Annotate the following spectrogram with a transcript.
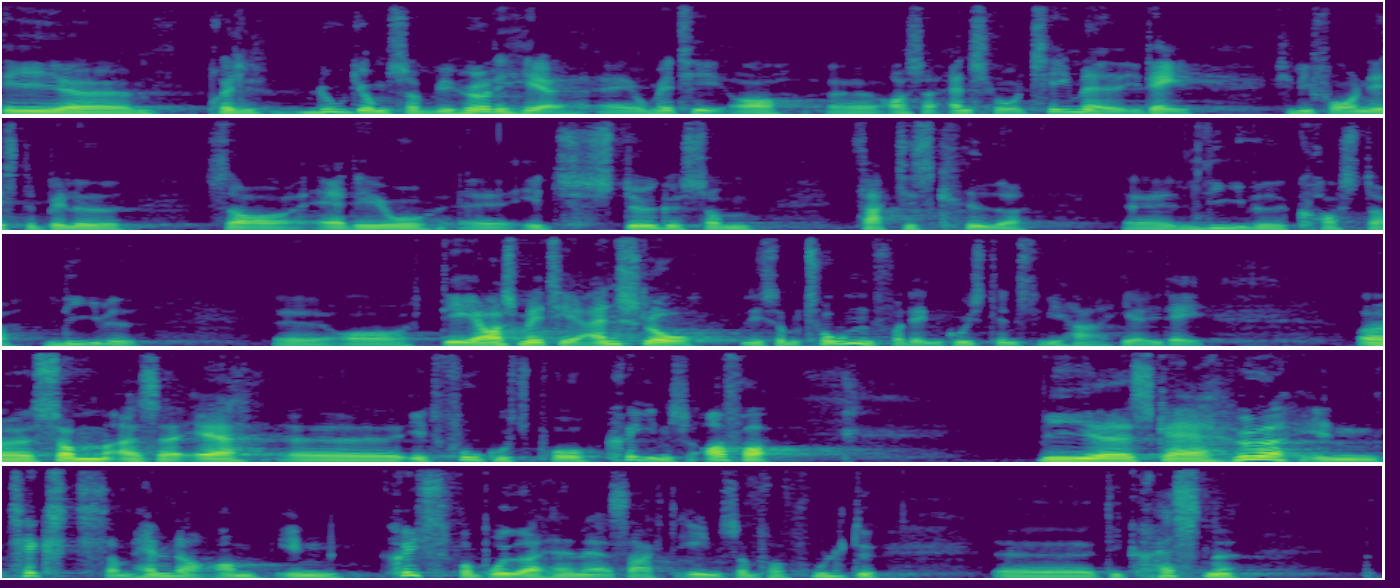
Det øh, præludium, som vi hørte her, er jo med til at øh, også anslå temaet i dag. Hvis vi lige får næste billede, så er det jo øh, et stykke, som faktisk hedder øh, Livet koster livet. Øh, og det er også med til at anslå ligesom tonen for den gudstjeneste, vi har her i dag, øh, som altså er øh, et fokus på krigens offer. Vi øh, skal høre en tekst, som handler om en krigsforbryder, han er sagt, en som forfulgte øh, de kristne.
